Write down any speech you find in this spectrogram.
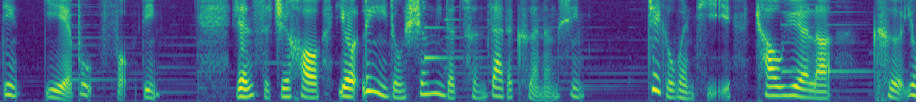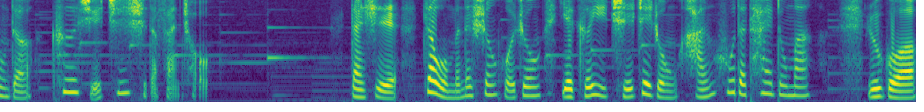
定也不否定，人死之后有另一种生命的存在的可能性。这个问题超越了可用的科学知识的范畴。但是在我们的生活中，也可以持这种含糊的态度吗？如果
